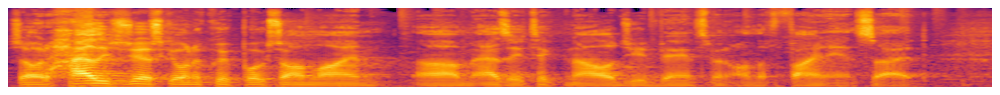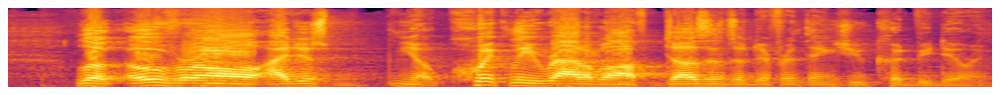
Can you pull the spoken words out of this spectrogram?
So I would highly suggest going to QuickBooks Online um, as a technology advancement on the finance side. Look, overall, I just you know quickly rattled off dozens of different things you could be doing.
